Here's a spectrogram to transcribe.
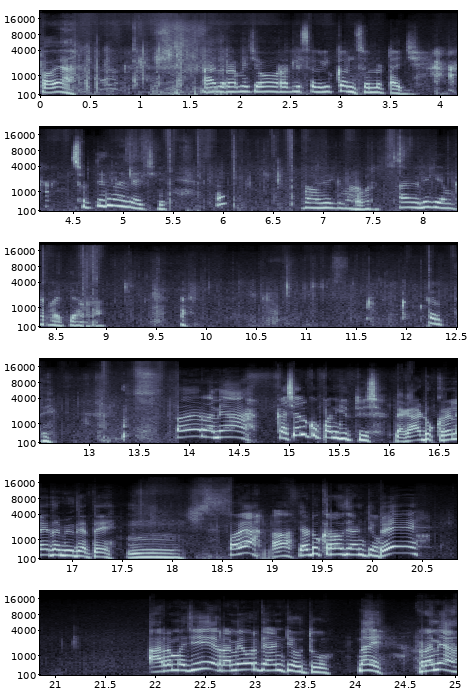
पाव्या आज रामेच्या वावरातली सगळी कणस लुटायची. सुट्टीच नाही द्यायची? जाऊया की बरोबर. चांगली गेम करायची आता. करते. अय रम्या कशाला कुपान घेतोयस? लगा डुकरला दमी देते पाव्या हा. या डुकरावर ध्यान ठेव. ए! अरे म्हणजे रम्यावर ध्यान ठेव तू. नाही रम्या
